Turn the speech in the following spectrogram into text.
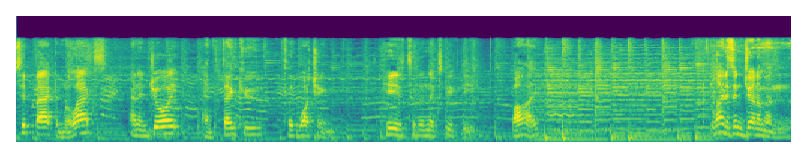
sit back and relax and enjoy and thank you for watching. Here's to the next 50. Bye. Ladies and gentlemen,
